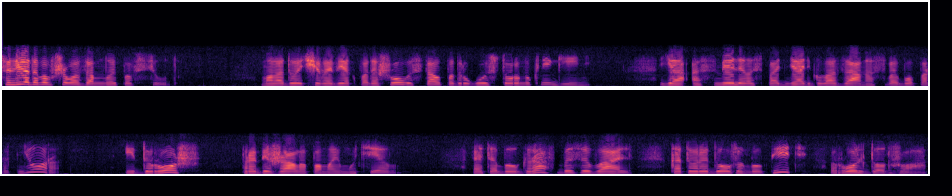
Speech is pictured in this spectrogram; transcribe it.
следовавшего за мной повсюду. Молодой человек подошел и стал по другую сторону княгини я осмелилась поднять глаза на своего партнера, и дрожь пробежала по моему телу. Это был граф Безеваль, который должен был петь роль Дон Жуана.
